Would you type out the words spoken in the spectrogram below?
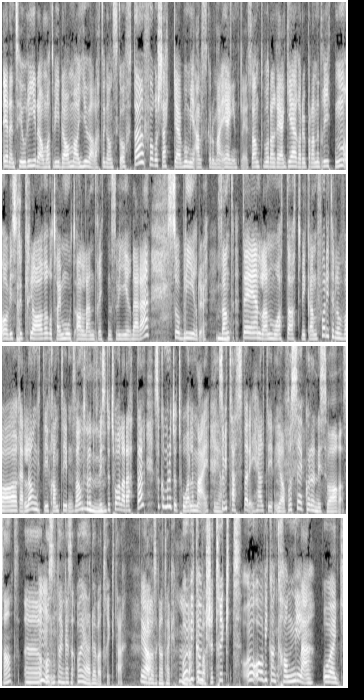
er det en teori da om at vi damer gjør dette ganske ofte for å sjekke hvor mye elsker du meg egentlig, sant. Hvordan reagerer du på denne driten, og hvis du klarer å ta imot all den dritten som vi gir dere, så blir du, Mhm. sant. Det er en eller annen måte at vi kan få de til å vare langt i fremtiden, sant. For Mhm. hvis du tåler dette, så kommer du til å tåle meg. Ja. Så vi tester de hele tiden. Ja, for å se hvordan de svarer, sant? Uh, Mm. Og så tenker jeg sånn, å ja, det var trygt her. Ja. Eller så kan jeg tenke, hm, dette kan- var ikke trygt. Og, og vi kan krangle, og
